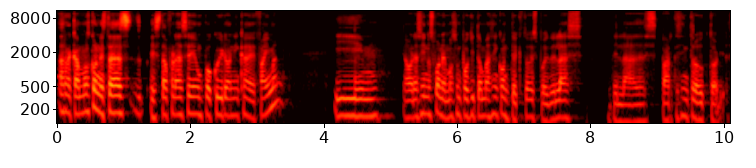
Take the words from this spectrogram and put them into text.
Arrancamos con esta, esta frase un poco irónica de Feynman y ahora sí nos ponemos un poquito más en contexto después de las, de las partes introductorias.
